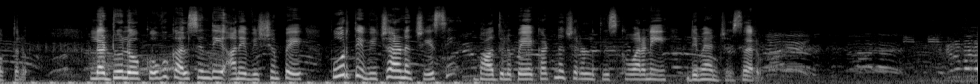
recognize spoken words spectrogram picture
భక్తులు. లడ్డూలో కొవ్వు కలిసింది అనే విషయంపై పూర్తి విచారణ చేసి బాధ్యులపై కఠిన చర్యలు తీసుకోవాలని డిమాండ్ చేశారు. తిరుమల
